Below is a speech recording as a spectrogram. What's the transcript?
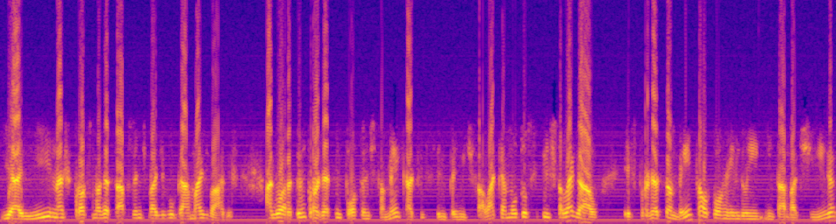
e aí nas próximas etapas a gente vai divulgar mais vagas. Agora, tem um projeto importante também, Cátia, se me permite falar, que é a motociclista legal. Esse projeto também está ocorrendo em, em Tabatinga,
